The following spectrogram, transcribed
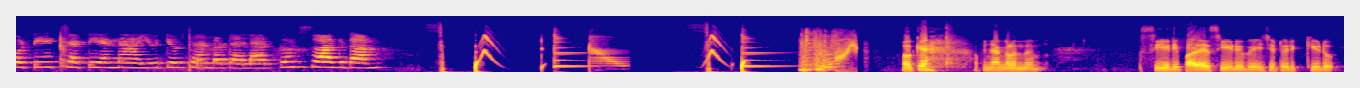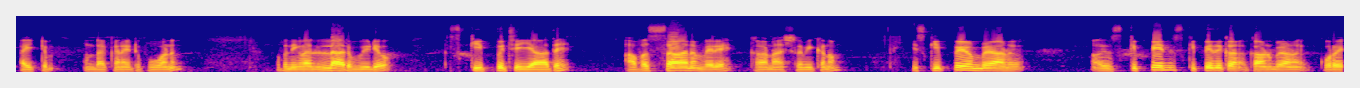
പൊട്ടി ചട്ടി എന്ന യൂട്യൂബ് ചാനലിലോട്ട് എല്ലാവർക്കും സ്വാഗതം. ഓക്കെ അപ്പം ഞങ്ങളിന്ന് സി ഡി പഴയ സി ഡി ഉപയോഗിച്ചിട്ട് ഒരു കിടു ഐറ്റം ഉണ്ടാക്കാനായിട്ട് പോവാണ്. അപ്പോൾ നിങ്ങളെല്ലാവരും വീഡിയോ സ്കിപ്പ് ചെയ്യാതെ അവസാനം വരെ കാണാൻ ശ്രമിക്കണം. ഈ സ്കിപ്പ് ചെയ്യുമ്പോഴാണ് സ്കിപ്പ് ചെയ്ത് സ്കിപ്പ് ചെയ്ത് കാണുമ്പോഴാണ് കുറേ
